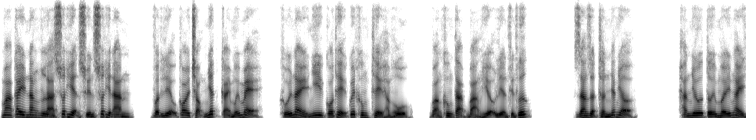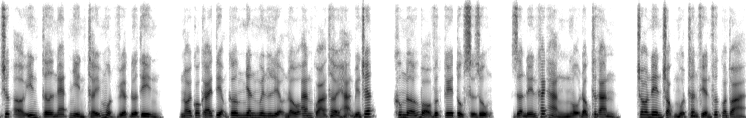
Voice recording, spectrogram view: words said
ma cây năng là xuất hiện xuyến xuất hiện ăn, vật liệu coi trọng nhất cái mới mẻ, khối này nhi có thể quyết không thể hàng hồ, bằng không tạp bảng hiệu liền phiền phước giang giật thần nhắc nhở. Hắn nhớ tới mấy ngày trước ở internet nhìn thấy một việc đưa tin, nói có cái tiệm cơm nhân nguyên liệu nấu ăn quá thời hạn biến chất, không nỡ bỏ vứt kế tục sử dụng, dẫn đến khách hàng ngộ độc thức ăn, cho nên chọc một thân phiền phức quan tòa.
